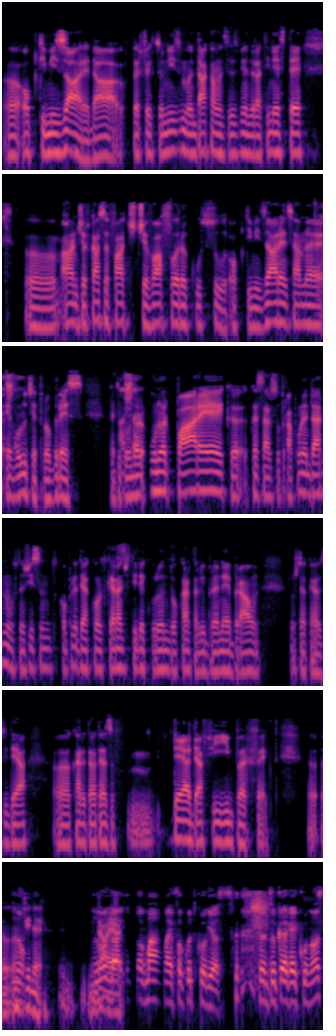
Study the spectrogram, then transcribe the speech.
uh, optimizare. Da? Perfecționism, dacă am înțeles bine de la tine, este a încerca să faci ceva fără cusur. Optimizare înseamnă Așa. evoluție, progres. Pentru că unor, unor pare că, că s-ar suprapune, dar nu sunt și sunt complet de acord. Chiar am citit de curând o carte a lui Brené Brown, nu știu dacă ai auzit de ea, uh, care tratează mm, ideea de a fi imperfect. În nu. fine. Nu, da, dar tocmai m-ai făcut curios. Pentru că recunosc,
